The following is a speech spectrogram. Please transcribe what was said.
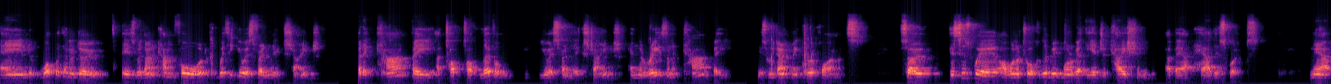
and what we're going to do is we're going to come forward with a US friendly exchange but it can't be a top, top level US friendly exchange. And the reason it can't be is we don't meet the requirements. So this is where I want to talk a little bit more about the education about how this works. Now,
